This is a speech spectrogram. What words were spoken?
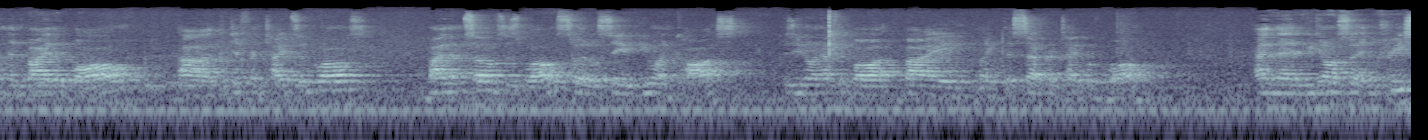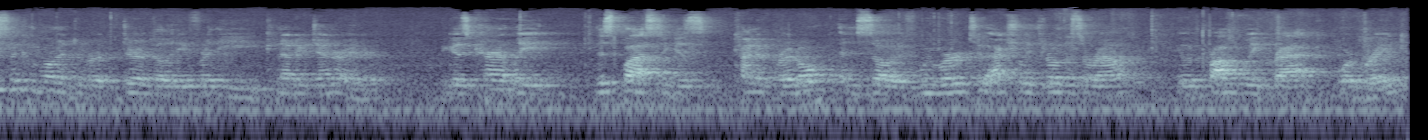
and then buy the ball, uh, the different types of balls by themselves as well. So it'll save you on cost because you don't have to buy, like the separate type of ball. And then we can also increase the component durability for the kinetic generator. Because currently, this plastic is kind of brittle, and so if we were to actually throw this around, it would probably crack or break.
